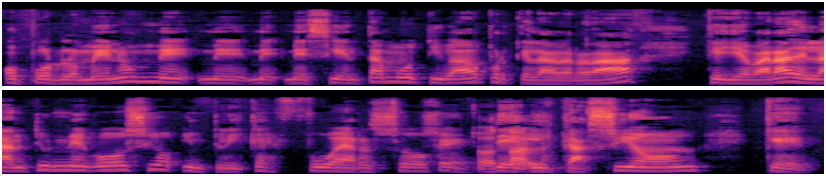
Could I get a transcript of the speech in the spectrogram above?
o por lo menos me, me, me, sienta motivado porque la verdad que llevar adelante un negocio implica esfuerzo, dedicación, que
